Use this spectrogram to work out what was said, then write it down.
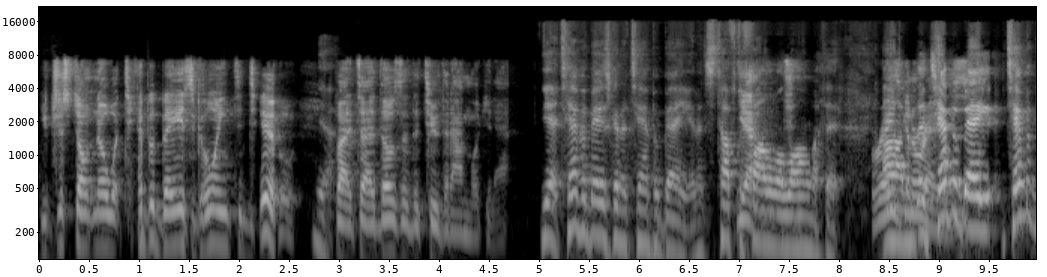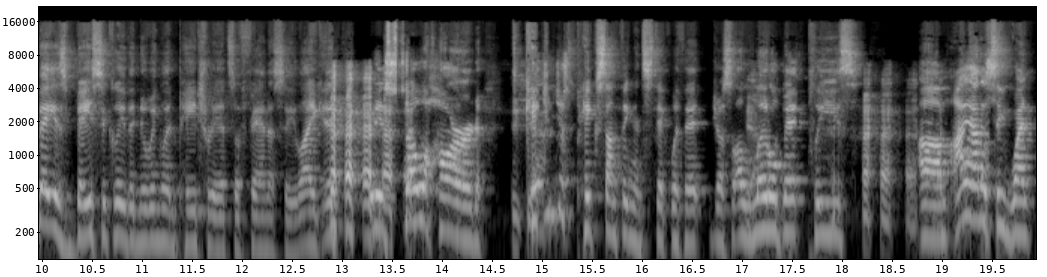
you just don't know what Tampa Bay is going to do. Yeah. But uh, those are the two that I'm looking at. Yeah, Tampa Bay is going to Tampa Bay, and it's tough to yeah. follow along with it. Um, the. Tampa Bay, Tampa Bay is basically the New England Patriots of fantasy. Like it, it is so hard. Yeah. Can you just pick something and stick with it, just a yeah. little bit, please? um, I honestly went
